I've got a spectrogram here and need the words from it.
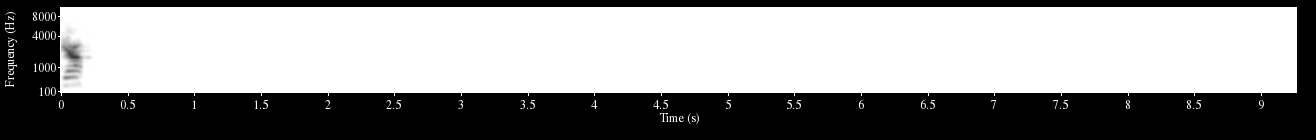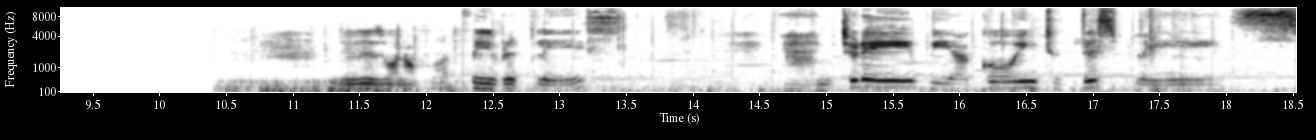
yeah. This is one of our favorite place. And today we are going to this place.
